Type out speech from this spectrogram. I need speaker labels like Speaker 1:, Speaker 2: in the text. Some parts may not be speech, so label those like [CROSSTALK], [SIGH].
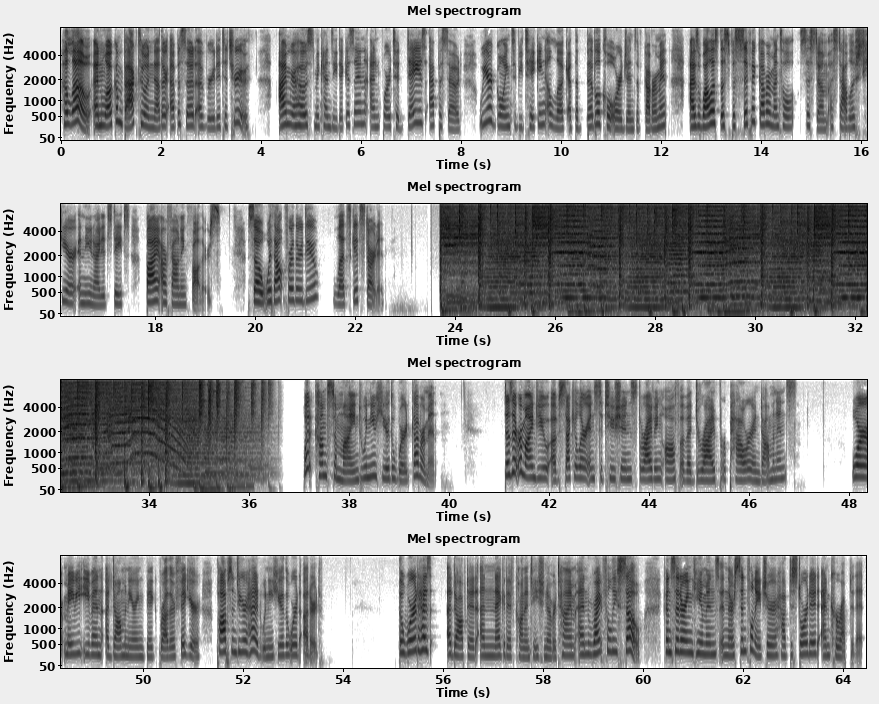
Speaker 1: Hello, and welcome back to another episode of Rooted to Truth. I'm your host, Mackenzie Dickason, and for today's episode, we are going to be taking a look at the biblical origins of government, as well as the specific governmental system established here in the United States by our founding fathers. So, without further ado, let's get started. Comes to mind when you hear the word government? Does it remind you of secular institutions thriving off of a drive for power and dominance? Or maybe even a domineering big brother figure pops into your head when you hear the word uttered. The word has adopted a negative connotation over time, and rightfully so, considering humans in their sinful nature have distorted and corrupted it.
